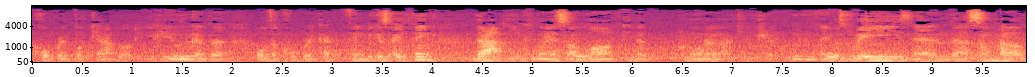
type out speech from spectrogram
corporate vocabulary. If you look at the all the corporate kind of thing, because I think that influenced a lot in the modern architecture. It was raised, and uh, somehow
